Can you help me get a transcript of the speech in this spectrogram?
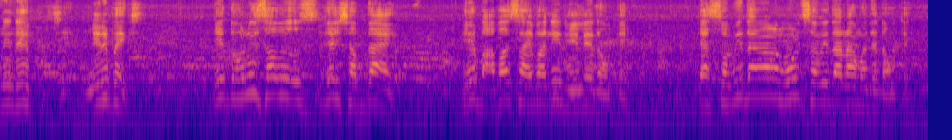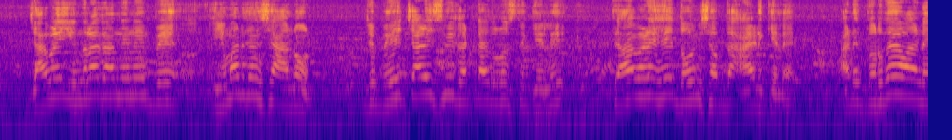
निरपेक्ष निरपेक्ष. हे दोन्ही स जे शब्द आहेत हे बाबासाहेबांनी लिहिले नव्हते. त्या संविधाना मूळ संविधानामध्ये नव्हते. ज्यावेळी इंदिरा गांधीने बे इमर्जन्सी आणून जे बेचाळीसवी घटना दुरुस्त केली त्यावेळे हे दोन शब्द ॲड केले. आणि दुर्दैवाने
